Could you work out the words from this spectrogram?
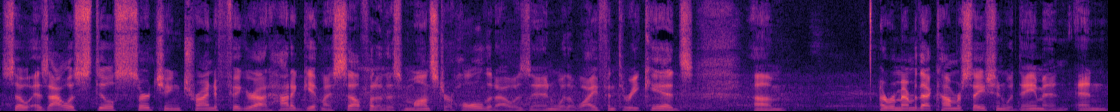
so, as I was still searching, trying to figure out how to get myself out of this monster hole that I was in with a wife and three kids, um, I remember that conversation with Damon. And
